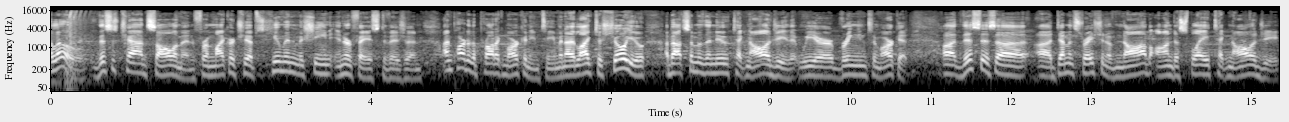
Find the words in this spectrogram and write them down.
Hello, this is Chad Solomon from Microchip's Human Machine Interface Division. I'm part of the product marketing team and I'd like to show you about some of the new technology that we are bringing to market. Uh, this is a, a demonstration of knob on display technology.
